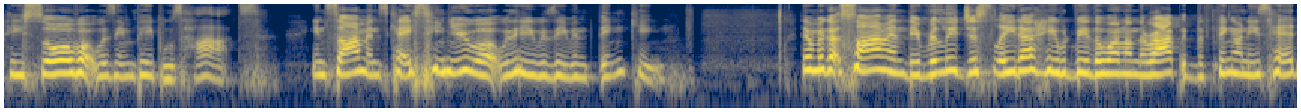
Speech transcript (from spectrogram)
He saw what was in people's hearts. In Simon's case, he knew what he was even thinking. Then we got Simon, the religious leader. He would be the one on the right with the thing on his head.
